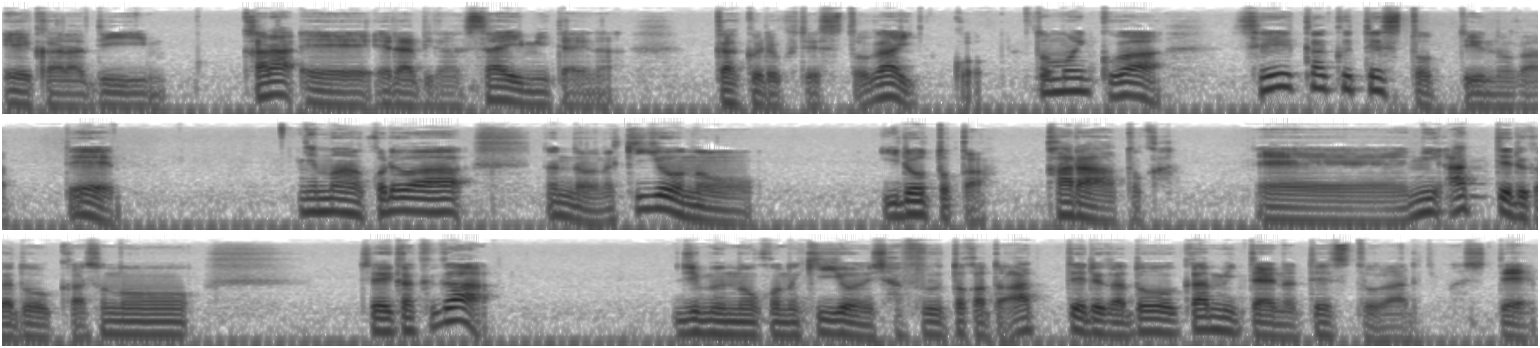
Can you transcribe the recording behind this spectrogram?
?A から D から、え選びなさいみたいな学力テストが1個。ともう1個が性格テストっていうのがあって、でまあこれは、なんだろうな、企業の色とかカラーとか、えーに合ってるかどうか、その性格が自分のこの企業の社風とかと合ってるかどうかみたいなテストがありまして、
